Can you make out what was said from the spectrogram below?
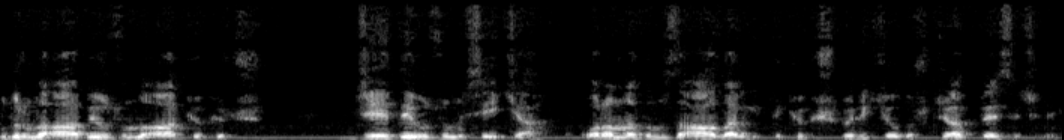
Bu durumda AB uzunluğu A kök 3. CD uzunluğu ise 2A. Oranladığımızda A'lar gitti. Kök 3 bölü 2 olur. Cevap B seçeneği.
